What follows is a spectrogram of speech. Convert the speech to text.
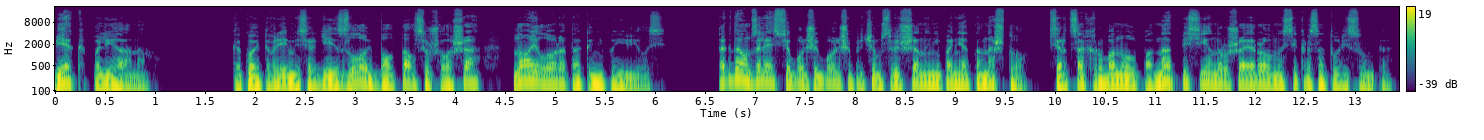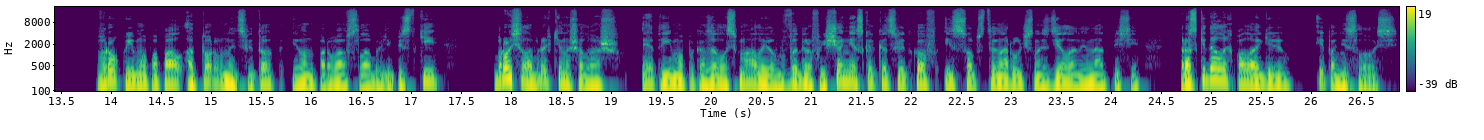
Бег по лианам. Какое-то время Сергей злой болтался у шалаша, но Айлора так и не появилась. Тогда он залез все больше и больше, причем совершенно непонятно на что. В сердцах рубанул по надписи, нарушая ровность и красоту рисунка. В руку ему попал оторванный цветок, и он, порвав слабые лепестки, бросил обрывки на шалаш. Это ему показалось мало, и он, выдрав еще несколько цветков из собственноручно сделанной надписи, раскидал их по лагерю, и понеслось.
